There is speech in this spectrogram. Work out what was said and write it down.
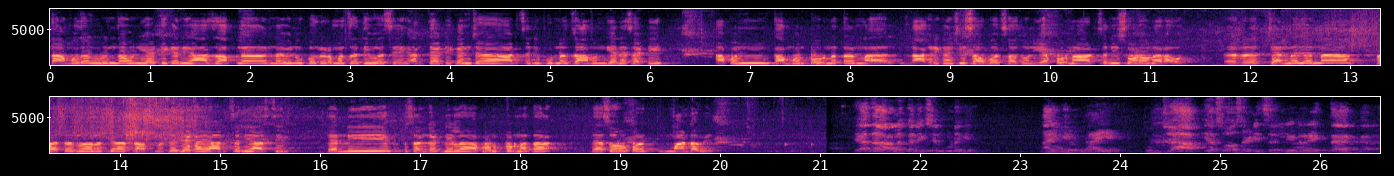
दामोदर वृंदावन या ठिकाणी आज आपला नवीन उपक्रमाचा दिवस आहे. आणि त्या ठिकाणच्या अडचणी पूर्ण जाणून घेण्यासाठी आपण थांबून पूर्णतः ना नागरिकांशी संवाद साधून या पूर्ण अडचणी सोडवणार आहोत. तर ज्यांना ज्यांना प्रशासनाच्या शासनाच्या ज्या काही अडचणी असतील त्यांनी संघटनेला आपण पूर्णतः त्या स्वरूपात मांडावेत. त्या दाराला कनेक्शन कुठे घे? नाही घे नाही. तुमच्या अख्ख्या सोसायटीचं लेटर एक तयार करा.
